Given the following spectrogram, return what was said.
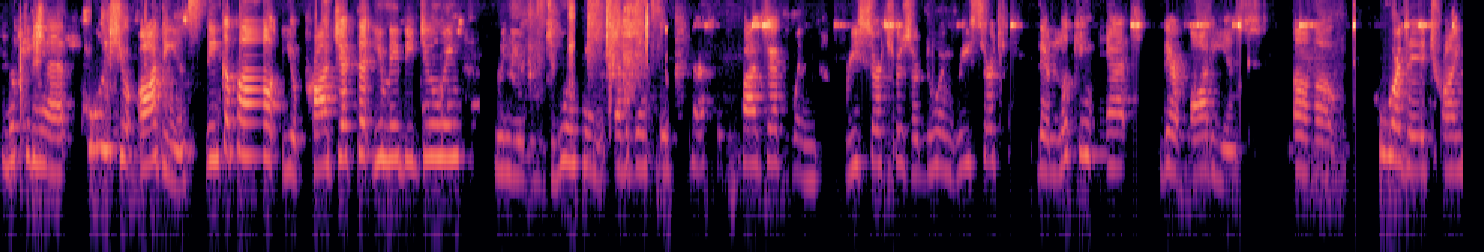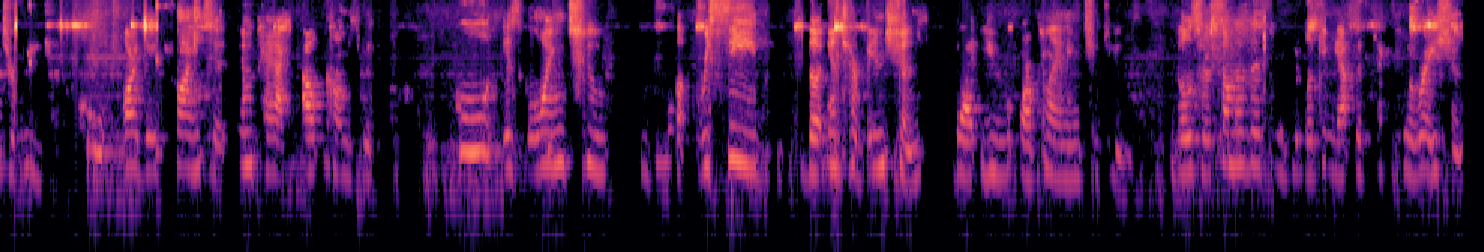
looking at who is your audience. Think about your project that you may be doing when you're doing an evidence-based project, when researchers are doing research, they're looking at their audience. Uh, who are they trying to reach? Who are they trying to impact outcomes with? Who is going to uh, receive the intervention that you are planning to do. Those are some of the things you're looking at with exploration.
